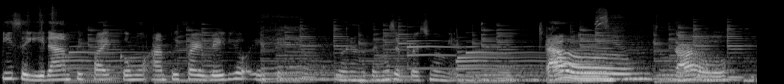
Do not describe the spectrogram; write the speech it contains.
y seguir a Amplify como Amplify Radio FM. Y bueno, nos vemos el próximo miércoles. Chao. Chao.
